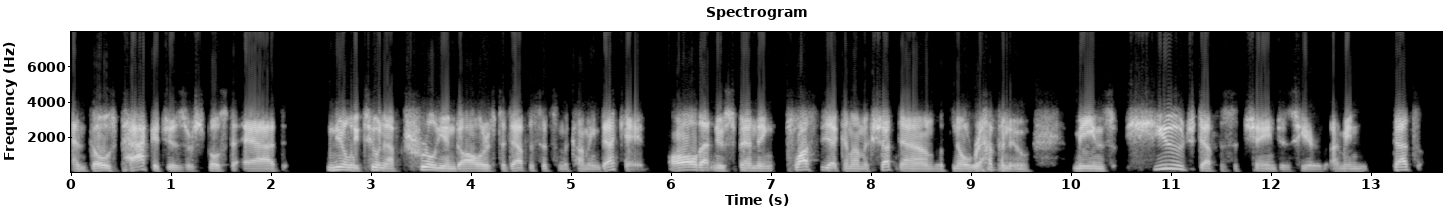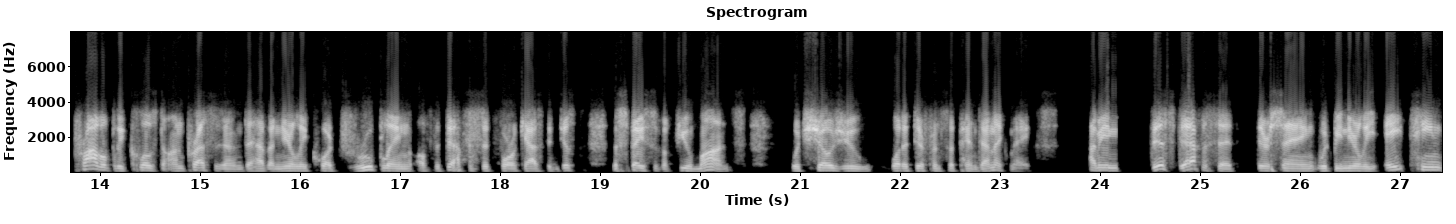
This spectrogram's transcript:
And those packages are supposed to add nearly two and a half trillion dollars to deficits in the coming decade. All that new spending plus the economic shutdown with no revenue means huge deficit changes here. I mean, that's probably close to unprecedented to have a nearly quadrupling of the deficit forecast in just the space of a few months, which shows you what a difference the pandemic makes. I mean, this deficit, they're saying, would be nearly 18%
